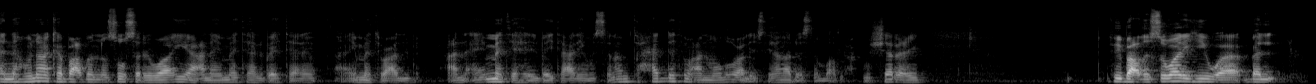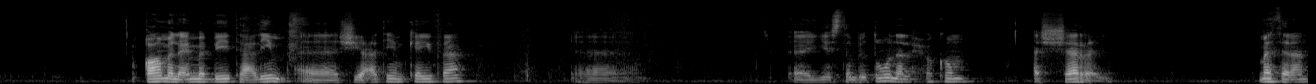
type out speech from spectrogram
أن هناك بعض النصوص الروائية عن أئمة أهل البيت أئمة عن أئمة أهل البيت عليهم السلام تحدثوا عن موضوع الاجتهاد واستنباط الحكم الشرعي في بعض صوره وبل قام الأئمة بتعليم آه، شيعتهم كيف آه، آه، يستنبطون الحكم الشرعي. مثلا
